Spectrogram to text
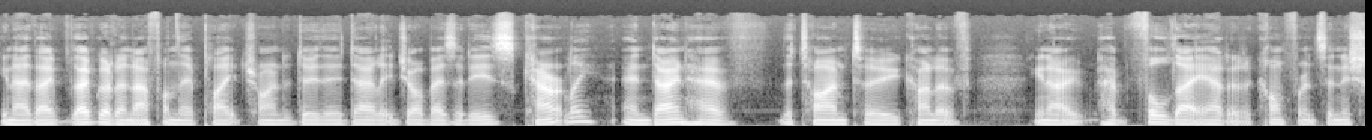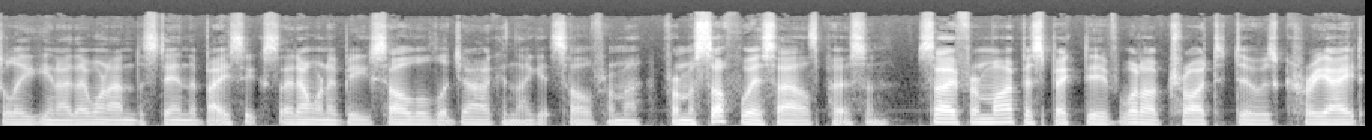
You know they've they've got enough on their plate trying to do their daily job as it is currently, and don't have the time to kind of you know have full day out at a conference initially. You know they want to understand the basics. They don't want to be sold all the jargon they get sold from a from a software salesperson. So from my perspective, what I've tried to do is create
